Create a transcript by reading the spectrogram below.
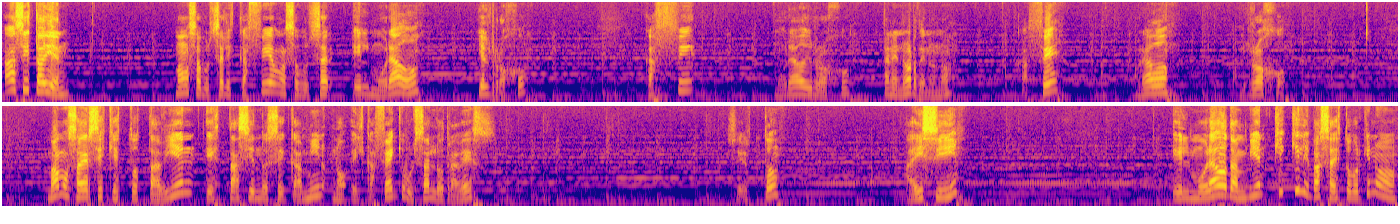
Ah, sí, está bien. Vamos a pulsar el café, vamos a pulsar el morado y el rojo. Café, morado y rojo. Están en orden, ¿o no? Café, morado y rojo. Vamos a ver si es que esto está bien. Está haciendo ese camino. No, el café hay que pulsarlo otra vez. ¿Cierto? Ahí sí. El morado también. ¿Qué, ¿Qué, le pasa a esto? ¿Por qué no...?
